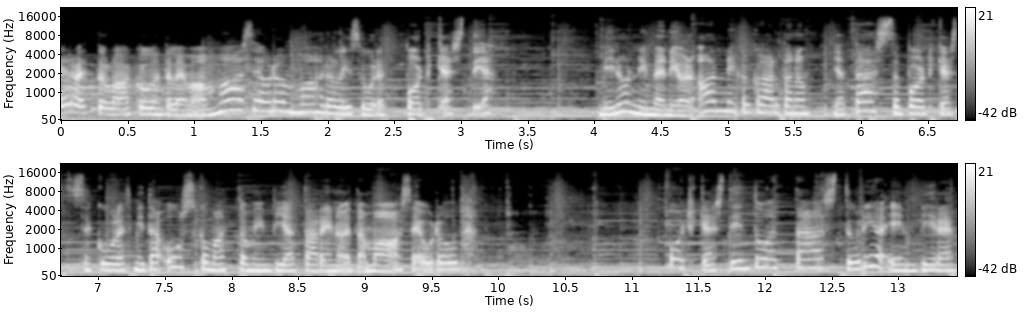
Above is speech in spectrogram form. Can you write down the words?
Tervetuloa kuuntelemaan Maaseudun mahdollisuudet podcastia. Minun nimeni on Annika Kartano ja tässä podcastissa kuulet mitä uskomattomimpia tarinoita maaseudulta. Podcastin tuottaa Studio Empire.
